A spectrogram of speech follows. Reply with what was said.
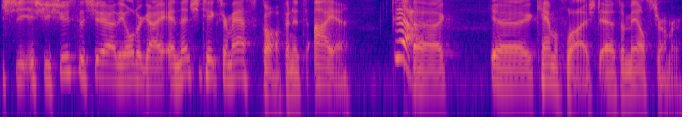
she she shoots the shit out of the older guy, and then she takes her mask off, and it's Aya Yeah. Uh, camouflaged as a maelstrummer.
